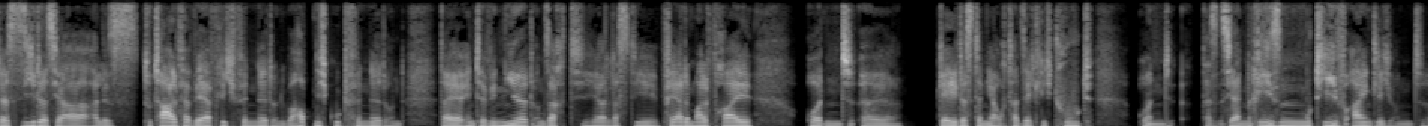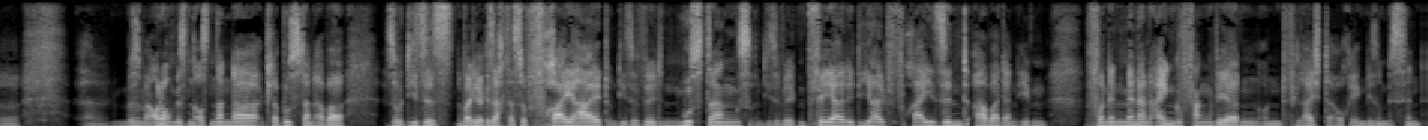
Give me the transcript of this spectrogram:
dass sie das ja alles total verwerflich findet und überhaupt nicht gut findet und daher interveniert und sagt, ja, lass die Pferde mal frei und äh, Gay das dann ja auch tatsächlich tut. Und das ist ja ein Riesenmotiv eigentlich und äh, müssen wir auch noch ein bisschen auseinanderklabustern, aber so dieses, weil du ja gesagt hast, so Freiheit und diese wilden Mustangs und diese wilden Pferde, die halt frei sind, aber dann eben von den Männern eingefangen werden und vielleicht da auch irgendwie so ein bisschen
